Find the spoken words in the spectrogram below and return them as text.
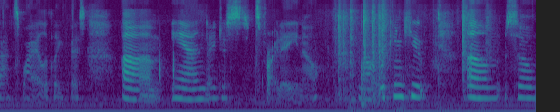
that's why I look like this. Um, and I just it's Friday, you know, not looking cute. Um, so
